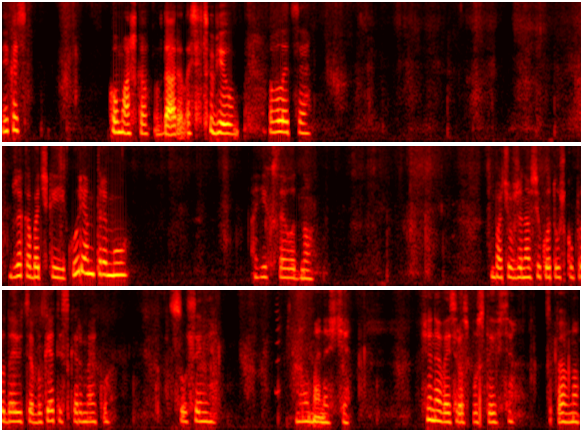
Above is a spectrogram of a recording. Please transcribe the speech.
Якась комашка вдарилася тобі в в лице. Вже кабачки і курям триму, а їх все одно. Бачу, вже на всю котушку продаються букети з кермеку сушені. Ну, у мене ще, ще не весь розпустився. Це, певно,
